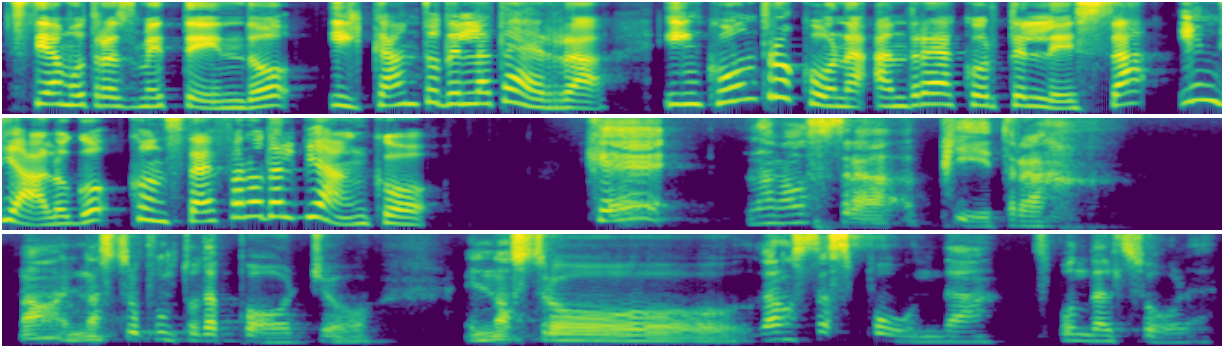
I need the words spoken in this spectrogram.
Stiamo trasmettendo Il canto della terra, incontro con Andrea Cortellessa in dialogo con Stefano Dal Bianco. Che è la nostra pietra, no? il nostro punto d'appoggio, nostro, la nostra sponda, sponda al sole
